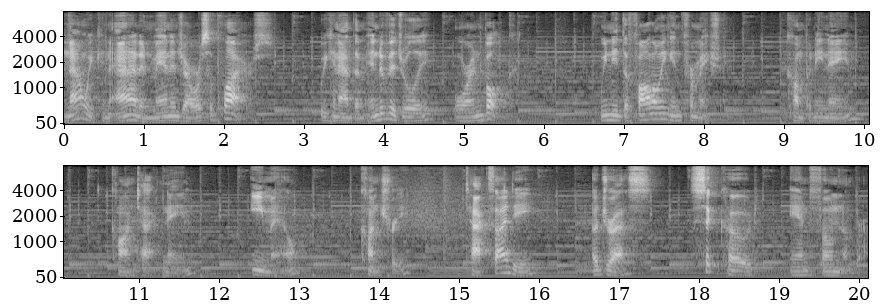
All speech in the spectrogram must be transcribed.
Now we can add and manage our suppliers. We can add them individually or in bulk. We need the following information company name, contact name, email, country, tax ID, address, SIC code, and phone number.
